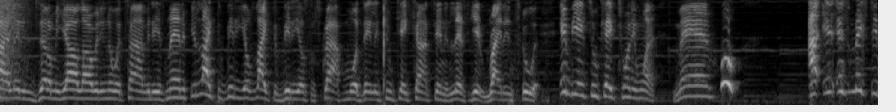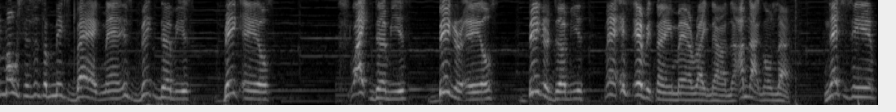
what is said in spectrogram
right, ladies and gentlemen, y'all already know what time it is, man. If you like the video, like the video, subscribe for more daily 2K content, and let's get right into it. NBA 2K21, man, whoo! I, it, it's mixed emotions. It's a mixed bag, man. It's big W's, big L's, slight W's, bigger L's, bigger W's. Man, it's everything, man, right now. Now, I'm not gonna lie. Next gen,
